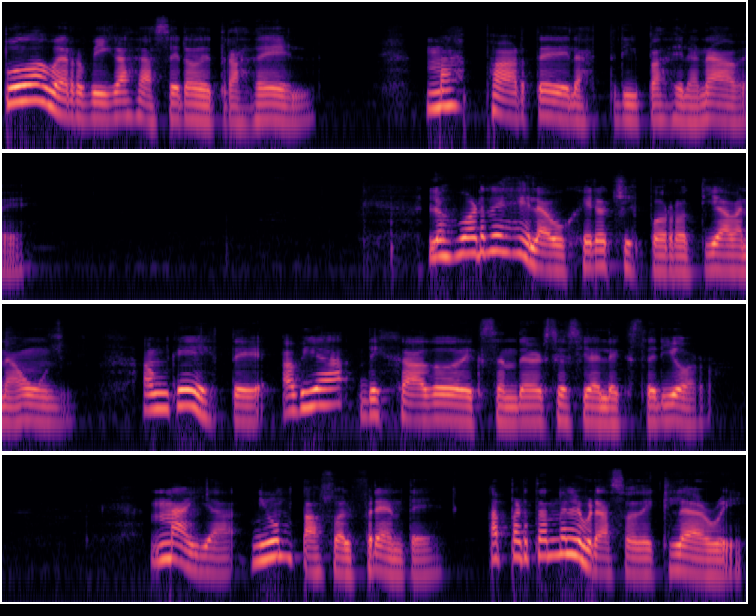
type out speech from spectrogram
Pudo ver vigas de acero detrás de él, más parte de las tripas de la nave. Los bordes del agujero chisporroteaban aún, aunque éste había dejado de extenderse hacia el exterior. Maya dio un paso al frente, apartando el brazo de Clary.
